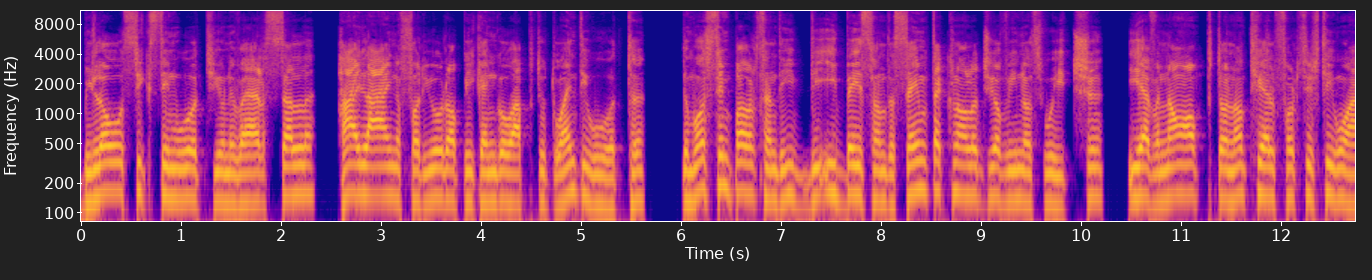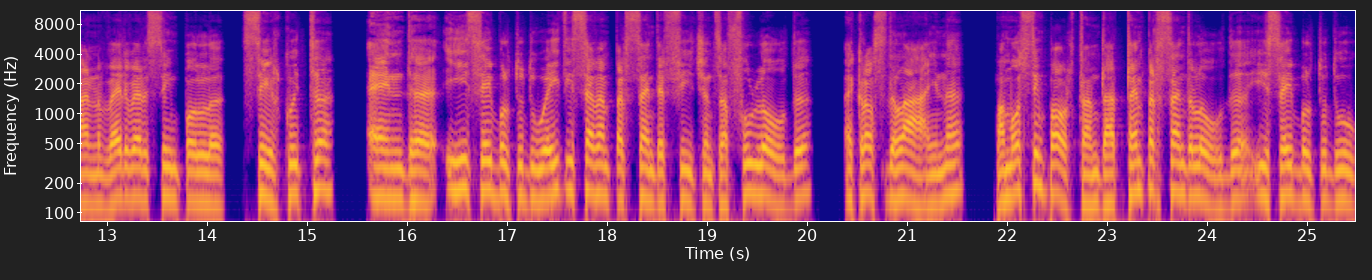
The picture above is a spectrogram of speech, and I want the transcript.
below 16 watt universal. High line for Europe, it can go up to 20 watt. The most important is based on the same technology of InnoSwitch. You have an OPTO, not TL431, very, very simple uh, circuit, and uh, is able to do 87% efficiency at full load across the line. But most important, that 10% load is able to do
